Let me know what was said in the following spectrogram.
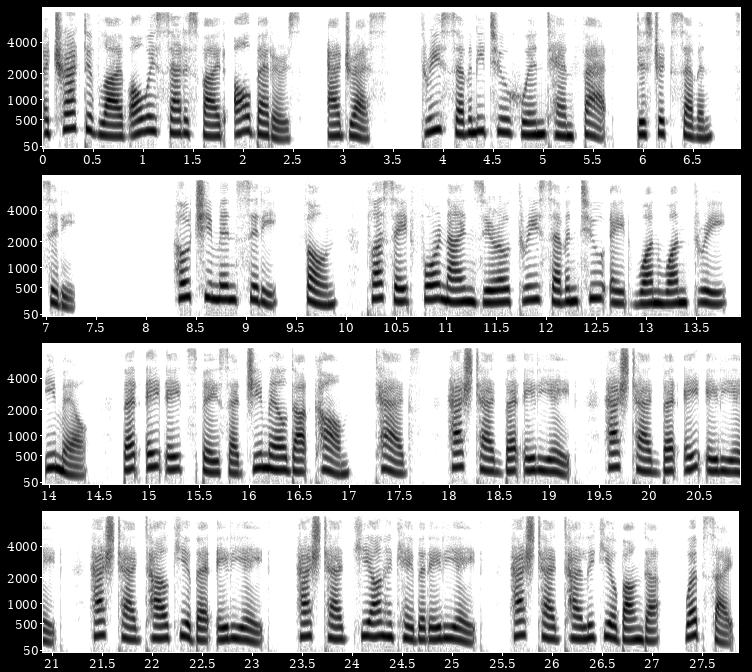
Attractive Live always satisfied all bettors. Address 372 Huynh Tan Phat, District 7, City. Ho Chi Minh City, phone, plus 849037281113, email, bet88space at gmail.com, tags, hashtag bet88, hashtag bet888, hashtag tylekeobet88, hashtag keonhacaibet88, hashtag tylekeobongda, website,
